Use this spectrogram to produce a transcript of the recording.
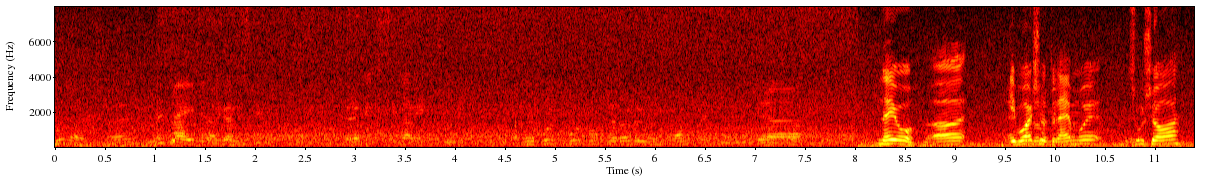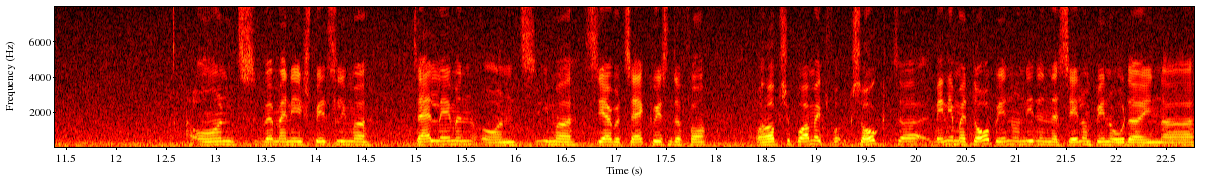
cool aus. Nicht leichter, ganz dick. Der nächste, glaube ich, zu. Naja, äh, ich war schon dreimal Zuschauer und weil meine Spätzle immer teilnehmen und immer sehr überzeugt gewesen davon. Und habe schon ein paar Mal gesagt, äh, wenn ich mal da bin und nicht in Neuseeland bin oder in, äh,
